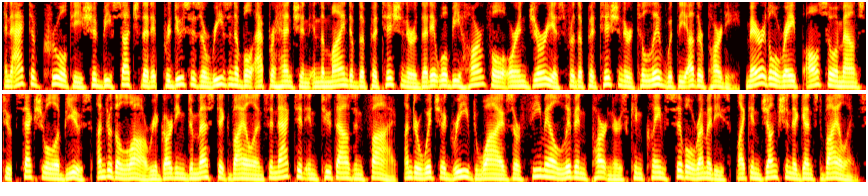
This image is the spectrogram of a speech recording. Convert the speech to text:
an act of cruelty should be such that it produces a reasonable apprehension in the mind of the petitioner that it will be harmful or injurious for the petitioner to live with the other party. Marital rape also amounts to sexual abuse under the law regarding domestic violence enacted in 2005, under which aggrieved wives or female live-in partners can claim civil remedies like injunction against violence,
